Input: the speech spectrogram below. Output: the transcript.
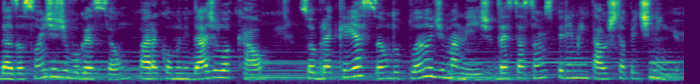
das ações de divulgação para a comunidade local sobre a criação do plano de manejo da Estação Experimental de Tapetininga,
